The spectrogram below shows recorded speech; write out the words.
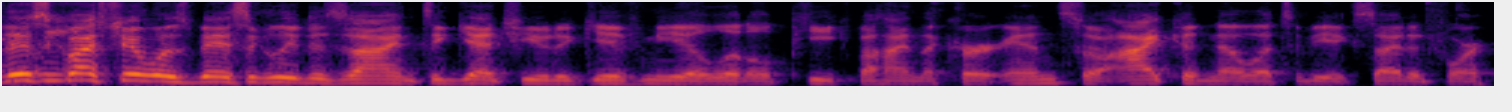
this we, question was basically designed to get you to give me a little peek behind the curtain so I could know what to be excited for.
